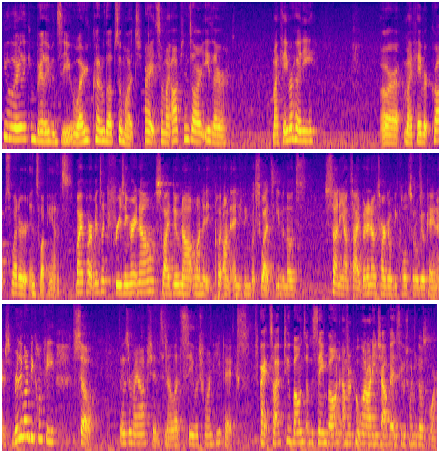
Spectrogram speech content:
You literally can barely even see. Why are you cuddled up so much? All right, so my options are either my favorite hoodie or my favorite crop sweater and sweatpants. My apartment's like freezing right now, so I do not want to put on anything but sweats, even though it's sunny outside, but I know Target will be cold, so it'll be okay, and I just really want to be comfy, so those are my options. Now let's see which one he picks. All right, so I have two bones of the same bone. I'm gonna put one on each outfit and see which one he goes for.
